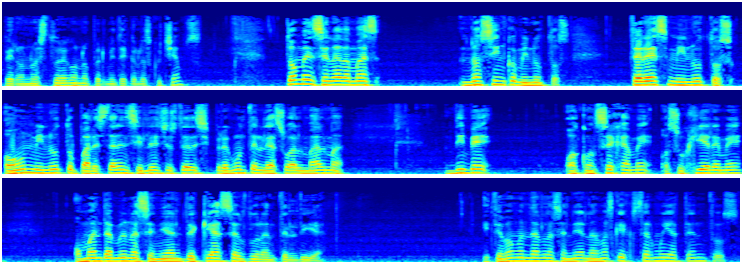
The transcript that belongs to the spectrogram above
pero nuestro ego no permite que lo escuchemos. Tómense nada más no cinco minutos, tres minutos o un minuto para estar en silencio ustedes y pregúntenle a su alma, alma, dime o aconsejame o sugiéreme o mándame una señal de qué hacer durante el día. Y te va a mandar la señal, nada más que hay que estar muy atentos.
